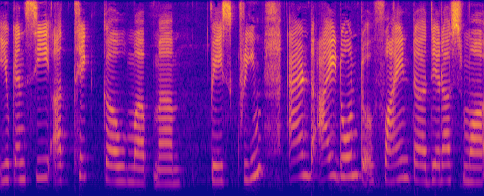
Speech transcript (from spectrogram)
you can see a thick um, um, face cream. And i don't find uh, there are small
